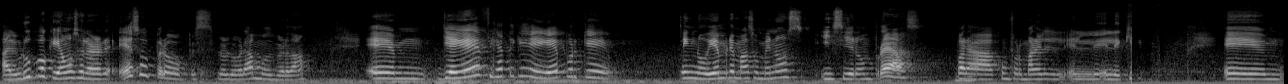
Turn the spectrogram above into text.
al grupo que íbamos a lograr eso, pero pues lo logramos, ¿verdad? Eh, llegué, fíjate que llegué porque en noviembre más o menos hicieron pruebas para conformar el, el, el equipo. Eh,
